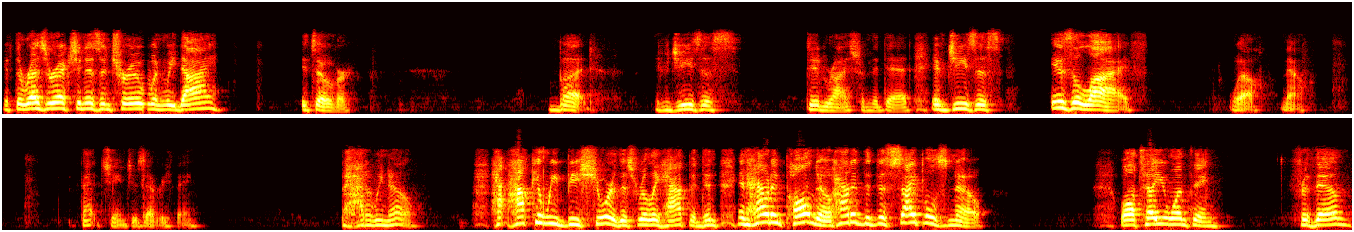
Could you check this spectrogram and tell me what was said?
if the resurrection isn't true when we die, it's over. But if Jesus did rise from the dead, if Jesus is alive, well, now that changes everything. But how do we know? How, can we be sure this really happened? And, and how did Paul know? How did the disciples know? Well, I'll tell you one thing. For them,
